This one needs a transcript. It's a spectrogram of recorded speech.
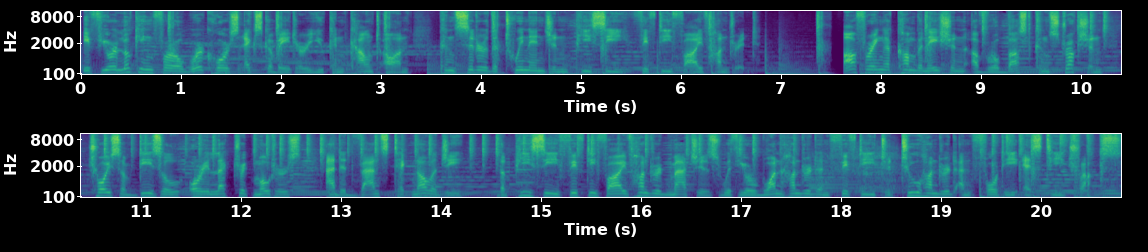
If you're looking for a workhorse excavator you can count on, consider the twin-engine PC 5500. Offering a combination of robust construction, choice of diesel or electric motors, and advanced technology, the PC 5500 matches with your 150 to 240 ST trucks.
